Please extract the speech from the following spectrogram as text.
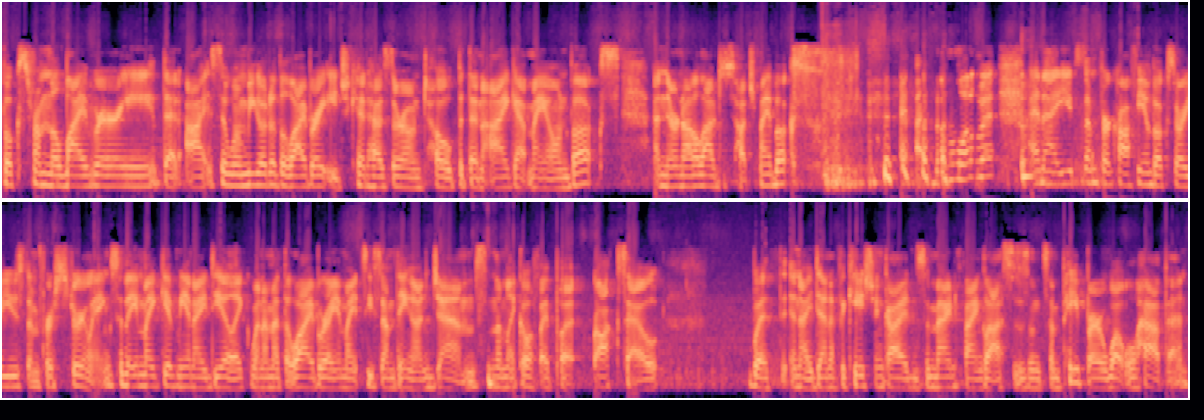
books from the library that I so when we go to the library each kid has their own tote but then I get my own books and they're not allowed to touch my books. I have them a little bit and I use them for coffee and books or I use them for strewing. So they might give me an idea like when I'm at the library I might see something on gems and I'm like oh if I put rocks out with an identification guide and some magnifying glasses and some paper what will happen?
